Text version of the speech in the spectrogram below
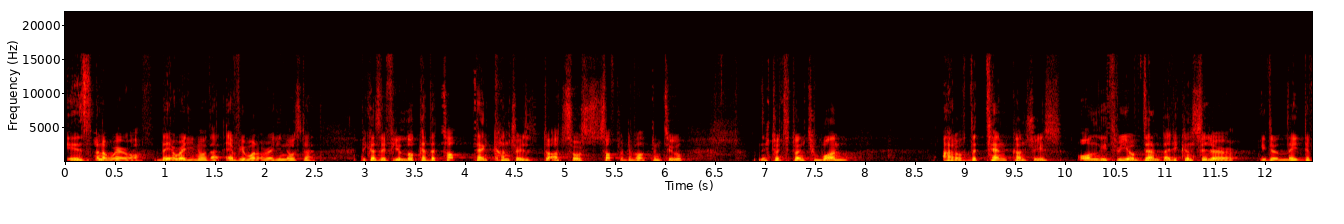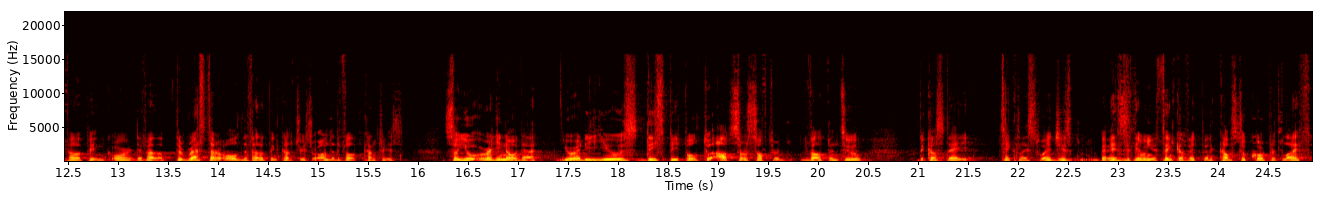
is unaware of. They already know that. Everyone already knows that. Because if you look at the top 10 countries to outsource software development to, in 2021, out of the 10 countries, only three of them that you consider either late developing or developed. The rest are all developing countries or underdeveloped countries. So you already know that. You already use these people to outsource software development to because they take less wages. Basically, when you think of it, when it comes to corporate life,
